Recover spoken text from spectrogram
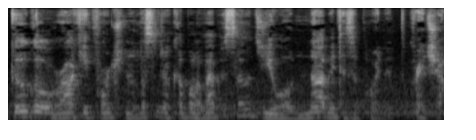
Google Rocky Fortune and listen to a couple of episodes. You will not be disappointed. Great show.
